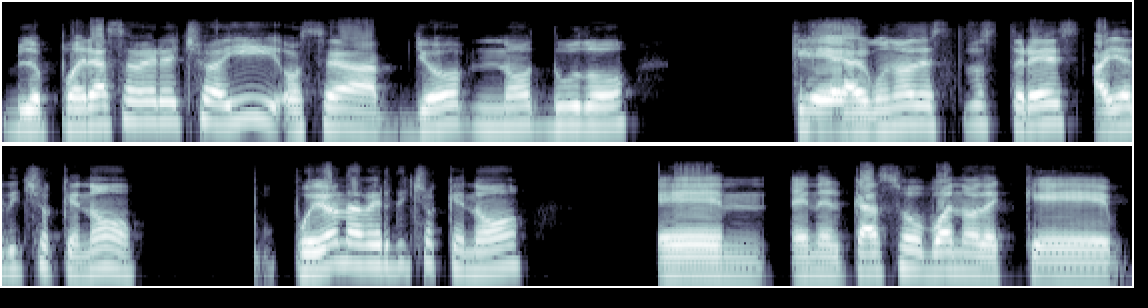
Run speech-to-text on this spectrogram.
Lo podrías haber hecho ahí. O sea, yo no dudo que alguno de estos tres haya dicho que no. Pudieron haber dicho que no en, en el caso, bueno, de que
